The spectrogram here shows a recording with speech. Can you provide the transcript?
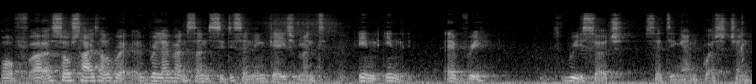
of uh, societal re relevance and citizen engagement in, in every research setting and question.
